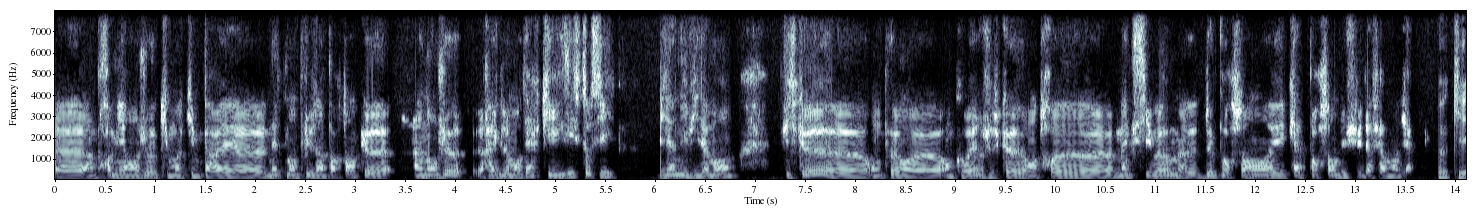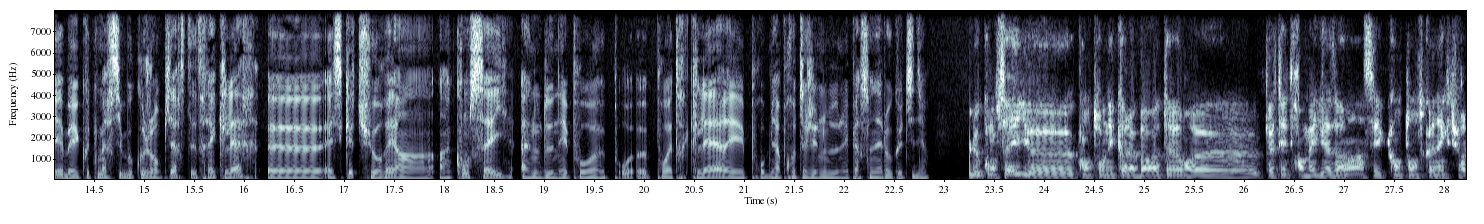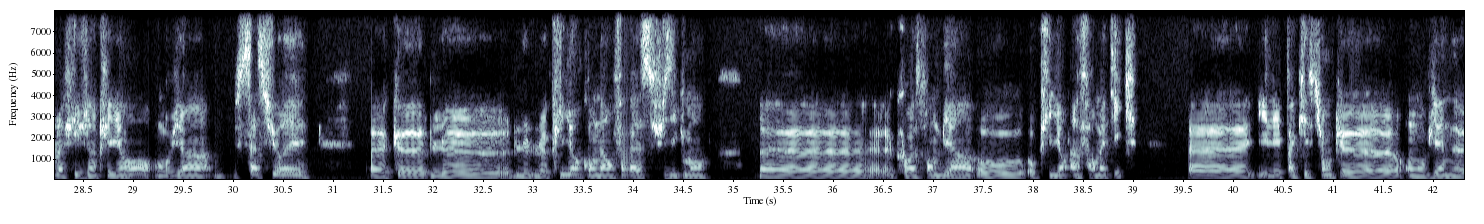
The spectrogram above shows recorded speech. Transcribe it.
un premier enjeu qui moi qui me paraît nettement plus important que un enjeu réglementaire qui existe aussi, bien évidemment, puisque euh, on peut euh, encourir jusque entre euh, maximum euh, 2% et 4% du chiffre d'affaires mondial. Ok, bah écoute, merci beaucoup Jean-Pierre, c'était très clair. Euh, Est-ce que tu aurais un, un conseil à nous donner pour, euh, pour, euh, pour être clair et pour bien protéger nos données personnelles au quotidien? Le conseil, euh, quand on est collaborateur, euh, peut-être en magasin, c'est quand on se connecte sur la fiche d'un client, on vient s'assurer euh, que le, le, le client qu'on a en face physiquement euh, corresponde bien au, au client informatique. Euh, il n'est pas question que euh, on vienne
